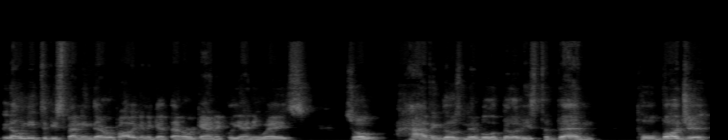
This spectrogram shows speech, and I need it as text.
we don't need to be spending there. We're probably going to get that organically anyways. So having those nimble abilities to then pull budget.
